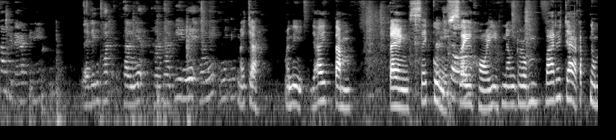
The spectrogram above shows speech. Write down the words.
ช่องอยู่ในระทีนี้ในลิ้นชักทางเนี้ยทางทางพี่นี่ทางนี้นี่นี่ มาจ้ะมานี่ย้ายตำแตงใส่กุ้งอันที่สอง ใส่หอยนางรมบ้าได้จ้ากับขนม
